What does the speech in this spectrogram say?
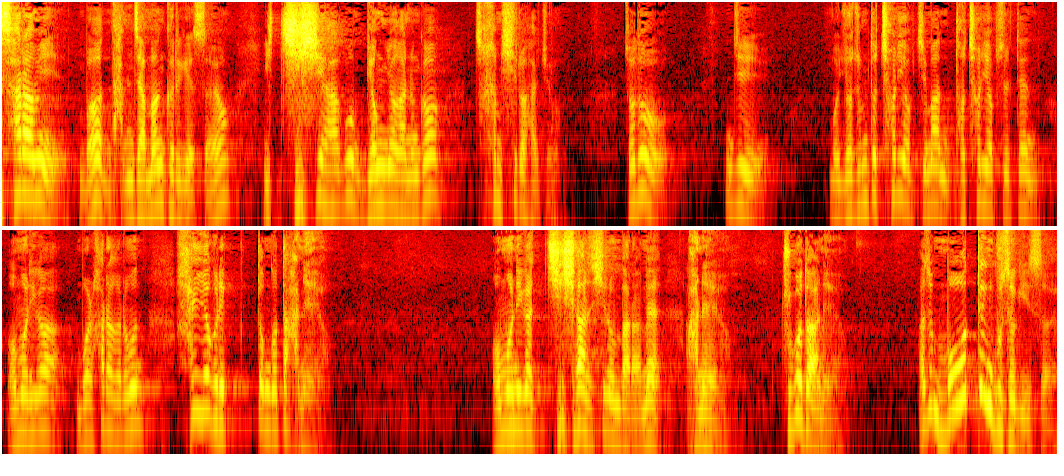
사람이 뭐 남자만 그러겠어요? 이 지시하고 명령하는 거 참 싫어하죠. 저도 이제 뭐 요즘도 철이 없지만 더 철이 없을 땐 어머니가 뭘 하라 그러면 하려고 그랬던 것도 안 해요. 어머니가 지시하시는 바람에 안 해요. 죽어도 안 해요. 아주 못된 구석이 있어요.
